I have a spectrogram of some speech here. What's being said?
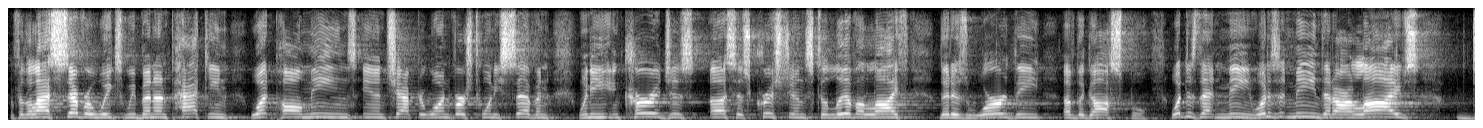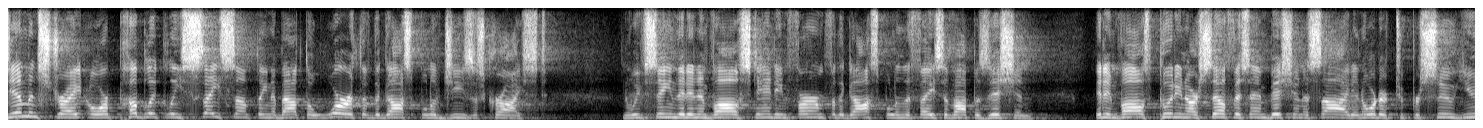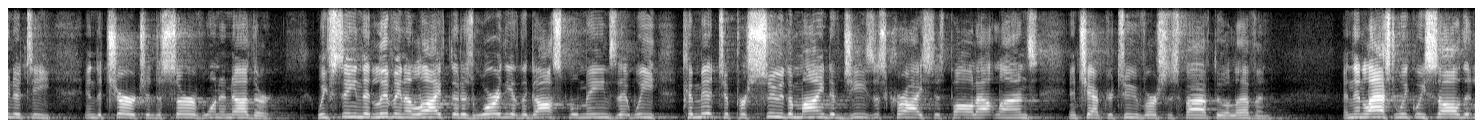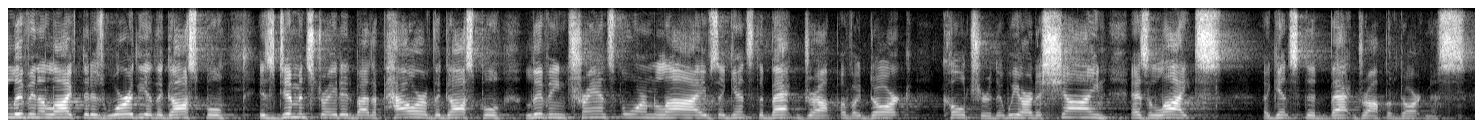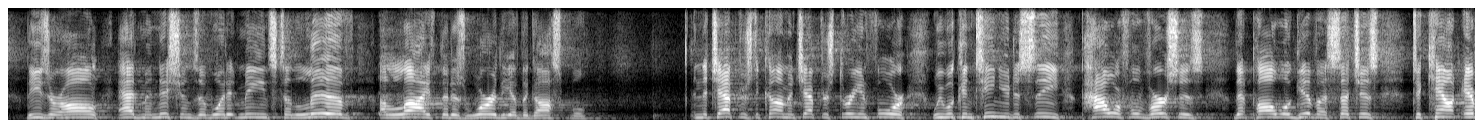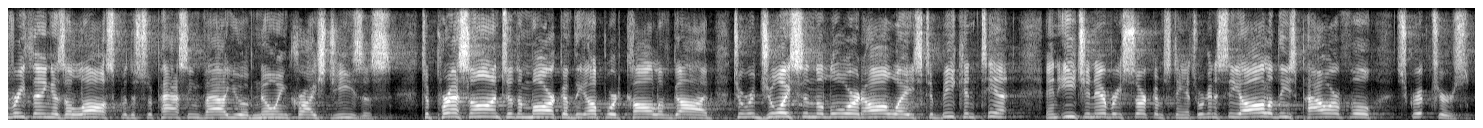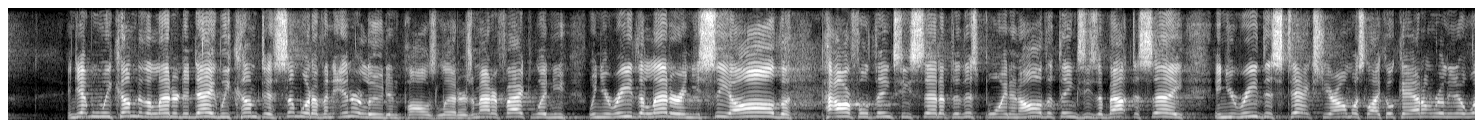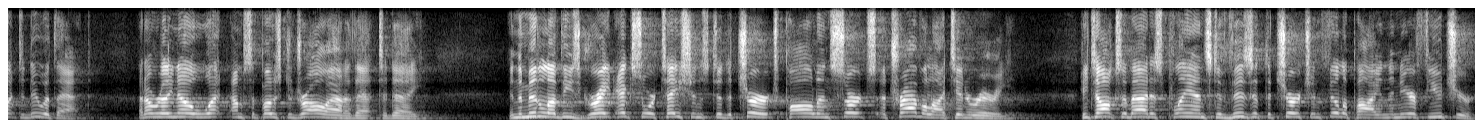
And for the last several weeks, we've been unpacking what Paul means in chapter 1, verse 27, when he encourages us as Christians to live a life that is worthy of the gospel. What does that mean? What does it mean that our lives demonstrate or publicly say something about the worth of the gospel of Jesus Christ? And we've seen that it involves standing firm for the gospel in the face of opposition. It involves putting our selfish ambition aside in order to pursue unity in the church and to serve one another. We've seen that living a life that is worthy of the gospel means that we commit to pursue the mind of Jesus Christ, as Paul outlines in chapter 2, verses 5 to 11. And then last week we saw that living a life that is worthy of the gospel is demonstrated by the power of the gospel living transformed lives against the backdrop of a dark culture, that we are to shine as lights against the backdrop of darkness. These are all admonitions of what it means to live a life that is worthy of the gospel. In the chapters to come, in chapters 3 and 4, we will continue to see powerful verses that Paul will give us, such as to count everything as a loss for the surpassing value of knowing Christ Jesus to press on to the mark of the upward call of God, to rejoice in the Lord always, to be content in each and every circumstance. We're going to see all of these powerful scriptures. And yet, when we come to the letter today, we come to somewhat of an interlude in Paul's letter. As a matter of fact, when you, when you read the letter and you see all the powerful things he's said up to this point and all the things he's about to say, and you read this text, you're almost like, okay, I don't really know what to do with that. I don't really know what I'm supposed to draw out of that today. In the middle of these great exhortations to the church, Paul inserts a travel itinerary. He talks about his plans to visit the church in Philippi in the near future.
